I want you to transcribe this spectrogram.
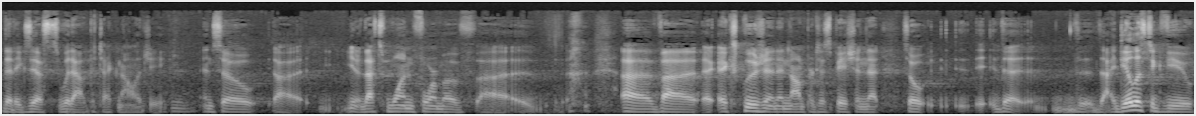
that exists without the technology. Mm. And so, uh, you know, that's one form of, uh, of uh, exclusion and non-participation. That so, the, the, the idealistic view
